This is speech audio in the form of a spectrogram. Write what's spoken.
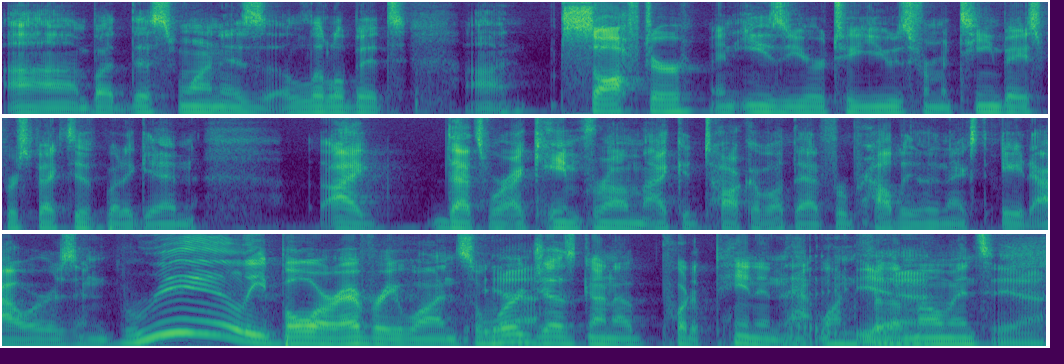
um, but this one is a little bit uh, softer and easier to use from a team-based perspective. But again, I that's where I came from. I could talk about that for probably the next eight hours and really bore everyone. So we're just gonna put a pin in that one for the moment. Yeah.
